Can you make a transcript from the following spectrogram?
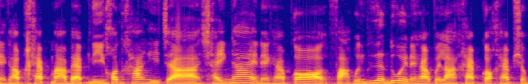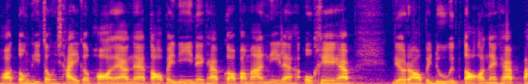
นะครับแคปมาแบบนี้ค่อนข้างที่จะใช้ง่ายนะครับก็ฝากเพื่อนๆด้วยนะครับ เวลาแคปก็แคปเฉพาะตรงที่ต้องใช้ก็พอแล้วนะ ต่อไปนี้นะครับก็ประมาณนี้แหละโอเคครับ เดี๋ยวเราไปดูกันต่อนะครับไป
